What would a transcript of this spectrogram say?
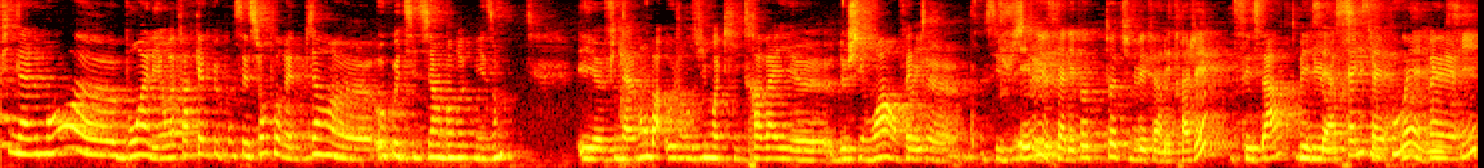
finalement, euh, bon, allez, on va faire quelques concessions pour être bien euh, au quotidien dans notre maison. Et euh, finalement, bah, aujourd'hui, moi qui travaille de chez moi, en fait, Oui. c'est juste. Et oui, parce qu'à l'époque, toi, tu devais faire les trajets. C'est ça. Mais c'est après que ça, coup. ouais, lui Ouais. aussi.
